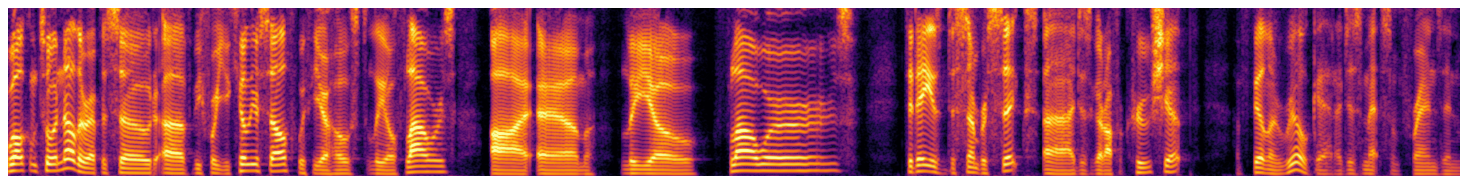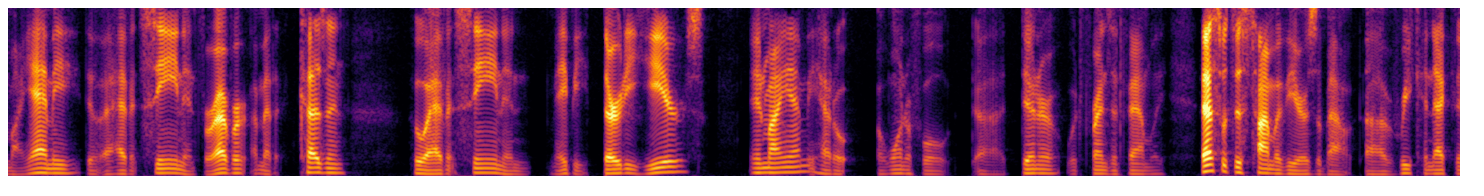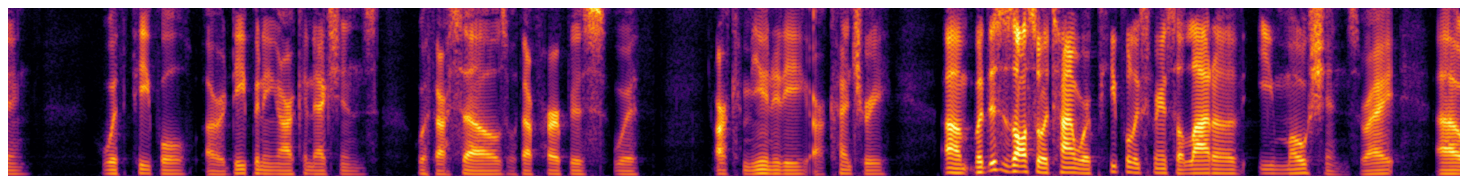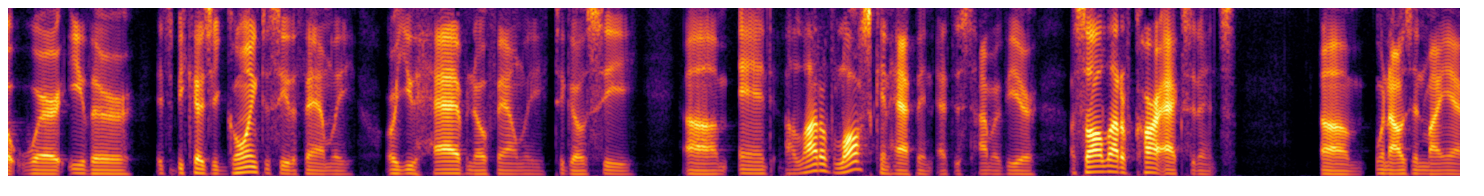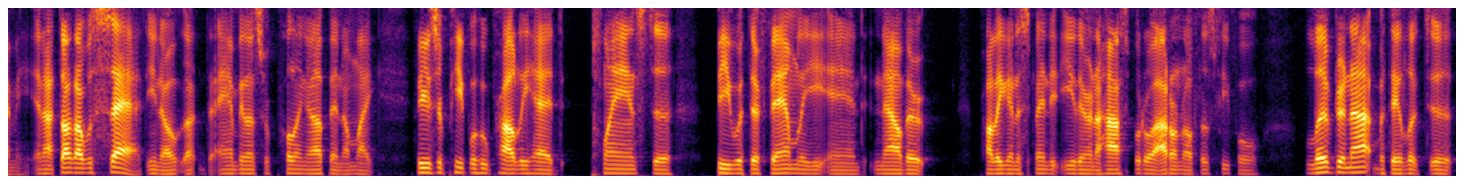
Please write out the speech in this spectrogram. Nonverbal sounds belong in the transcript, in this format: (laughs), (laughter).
Welcome to another episode of Before You Kill Yourself with your host, Leo Flowers. I am Leo Flowers. Today is December 6th. Uh, I just got off a cruise ship. I'm feeling real good. I just met some friends in Miami that I haven't seen in forever. I met a cousin who I haven't seen in maybe 30 years in Miami. Had a, a wonderful uh, dinner with friends and family. That's what this time of year is about uh, reconnecting with people or deepening our connections with ourselves, with our purpose, with our community, our country. Um, but this is also a time where people experience a lot of emotions, right? Uh, where either it's because you're going to see the family or you have no family to go see. Um, and a lot of loss can happen at this time of year. I saw a lot of car accidents um, when I was in Miami, and I thought that was sad. You know, the, the ambulance were pulling up, and I'm like, these are people who probably had plans to be with their family, and now they're probably going to spend it either in a hospital. I don't know if those people lived or not, but they looked to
